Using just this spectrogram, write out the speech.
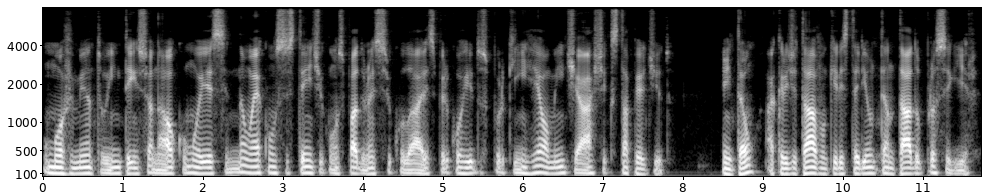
Um movimento intencional como esse não é consistente com os padrões circulares percorridos por quem realmente acha que está perdido. Então, acreditavam que eles teriam tentado prosseguir.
